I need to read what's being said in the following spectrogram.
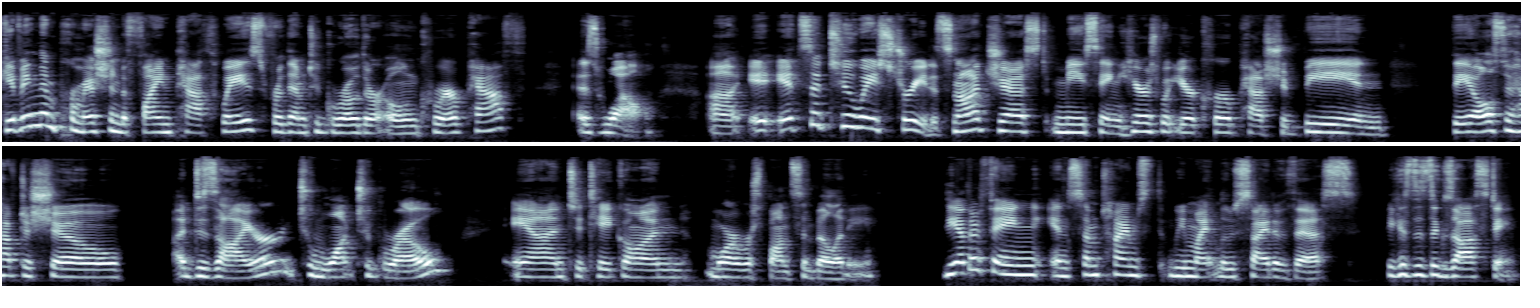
giving them permission to find pathways for them to grow their own career path as well. Uh, it, it's a two-way street. It's not just me saying, "Here's what your career path should be," and they also have to show a desire to want to grow and to take on more responsibility. The other thing, and sometimes we might lose sight of this because it's exhausting,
